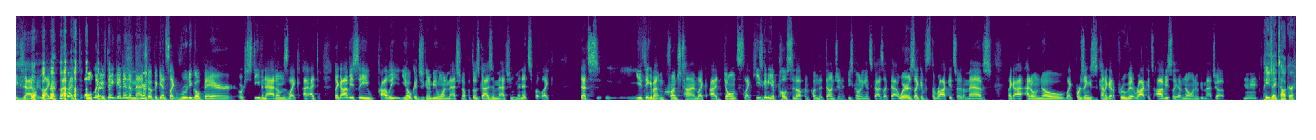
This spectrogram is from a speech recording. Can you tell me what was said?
Exactly. Like, I, I, like if they get in a matchup against like Rudy Gobert or Steven Adams, like I, I like obviously probably Jokic is going to be the one matching up with those guys and matching minutes, but like that's you think about in crunch time. Like I don't like he's going to get posted up and put in the dungeon if he's going against guys like that. Whereas like if it's the Rockets or the Mavs, like I, I don't know. Like Porzingis has kind of got to prove it. Rockets obviously have no one who can match up. PJ Tucker,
